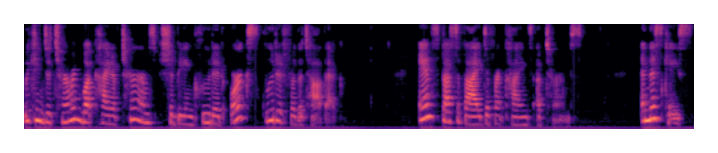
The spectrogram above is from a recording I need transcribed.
we can determine what kind of terms should be included or excluded for the topic, and specify different kinds of terms. In this case,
